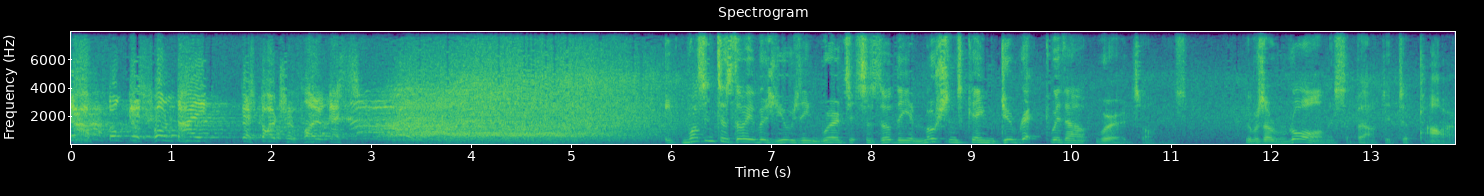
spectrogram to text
Kraft und Gesundheit des deutschen Volkes. It wasn't as though he was using words, it's as though the emotions came direct without words almost. There was a rawness about it, a power.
